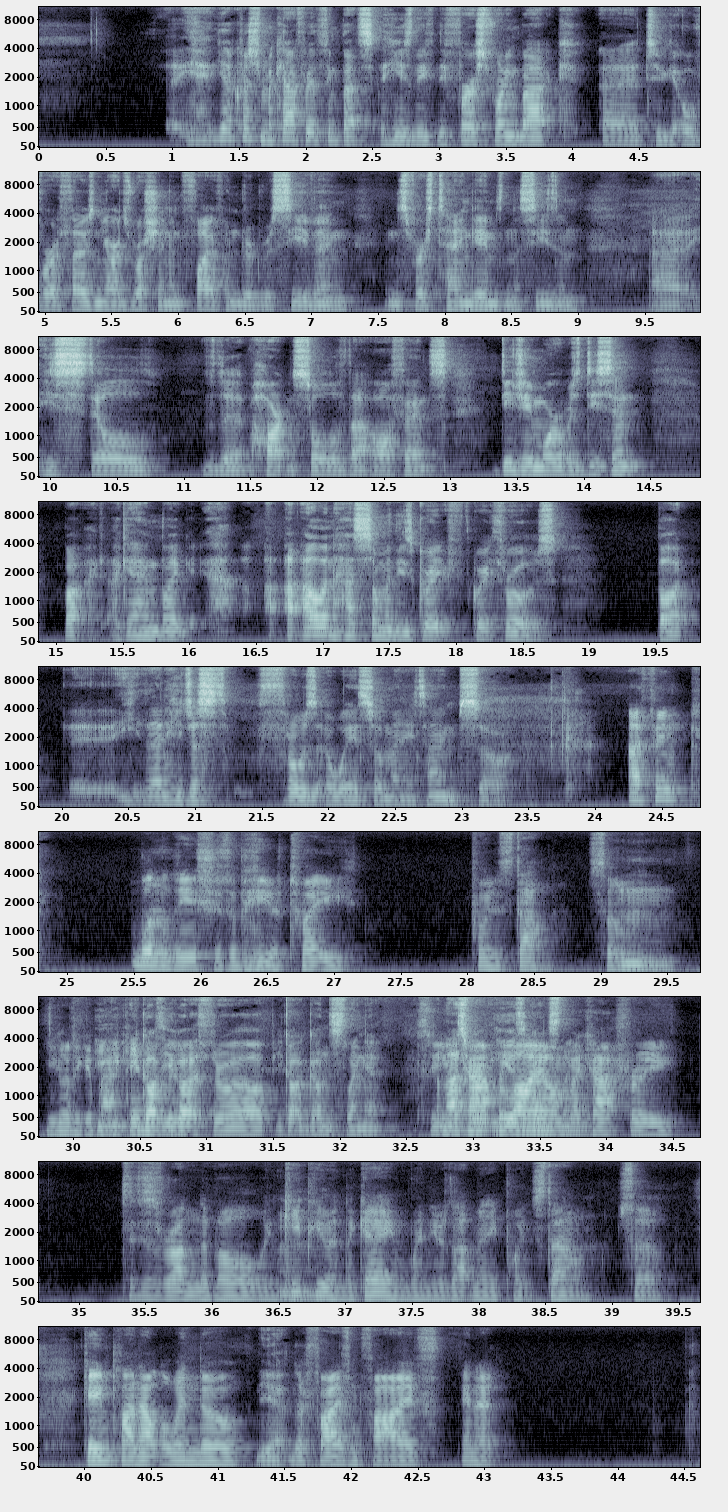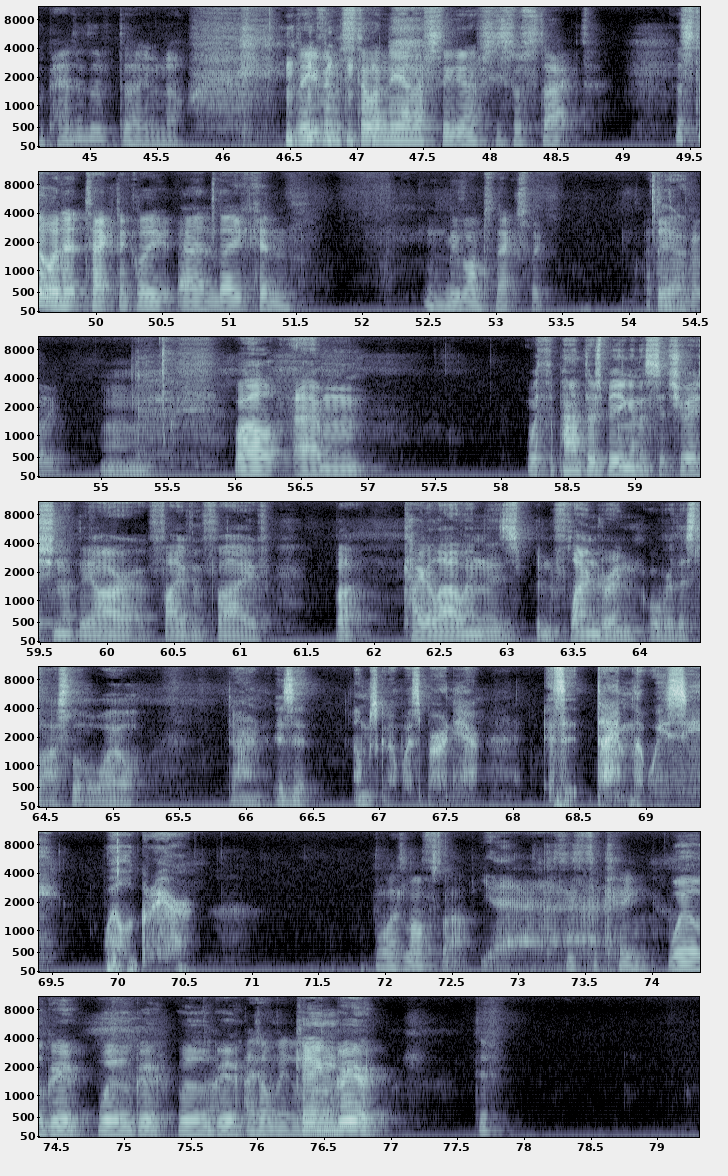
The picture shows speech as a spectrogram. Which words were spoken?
yeah, Christian McCaffrey, I think that's he's the, the first running back uh, to get over 1,000 yards rushing and 500 receiving in his first 10 games in the season. Uh, he's still the heart and soul of that offense. DJ Moore was decent, but again, like, Allen has some of these great great throws, but uh, he, then he just throws it away so many times. So I think one of the issues would be you're 20 points down. So mm, you got to get back you in. got you got to throw it up. You got to gunsling it. so and you that's can't what he is a rely on. McCaffrey to just run the ball and Mm. keep you in the game when you're that many points down. So, game plan out the window. Yeah. They're five and five in a competitive. Don't even know. They're even still in the NFC. The NFC's so stacked. They're still in it technically, and they can move on to next week. Yeah. Really. Well, um, with the Panthers being in the situation that they are at five and five, but Kyle Allen has been floundering over this last little while. Darren, is it? I'm just gonna whisper in here. Is it time that we see Will Grier? Well, I'd love that. Yeah. He's the king. Will Grier. Will Grier. Will Grier. I don't think we King will. Grier.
